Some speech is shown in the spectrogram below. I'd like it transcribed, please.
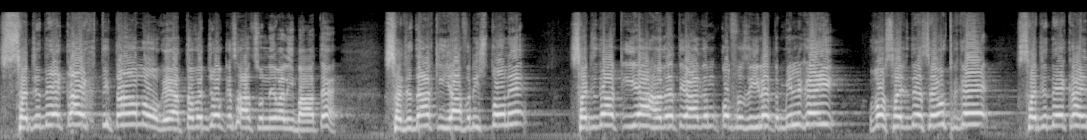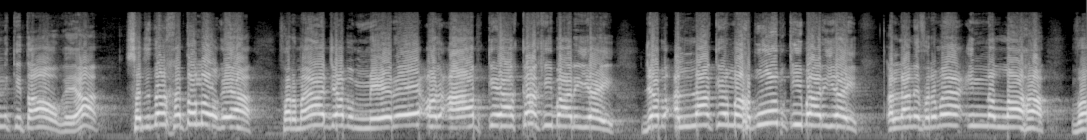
सजदे का इख्तिताम हो गया, तवज्जो के साथ सुनने वाली बात है। सजदा किया फरिश्तों ने, सजदा किया हज़रत आदम को फजीलत मिल गई, वो सजदे से उठ गए, सजदे का इनकिता हो गया, सजदा खत्म हो गया। फरमाया, जब मेरे और आपके आका की बारी आई, जब अल्लाह के महबूब की बारी आई, अल्लाह ने फरमाया इन अल्लाह व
